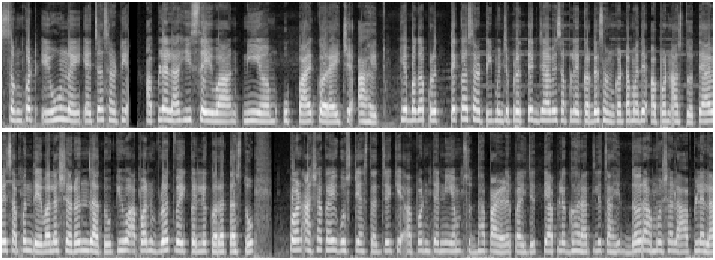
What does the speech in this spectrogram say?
संकट येऊ नये याच्यासाठी आपल्याला ही सेवा नियम उपाय करायचे आहेत. हे बघा प्रत्येकासाठी म्हणजे प्रत्येक ज्यावेळेस आपल्या एखाद्या संकटामध्ये आपण असतो त्यावेळेस आपण देवाला शरण जातो किंवा आपण व्रत वैकल्य करत असतो. पण अशा काही गोष्टी असतात जे की आपण ते नियमसुद्धा पाळले पाहिजेत. ते आपल्या घरातलेच आहेत. दर आमोशाला आपल्याला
